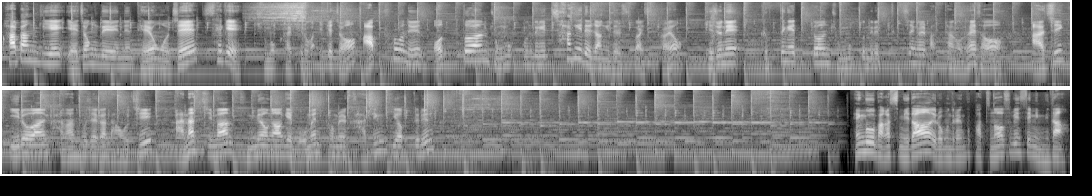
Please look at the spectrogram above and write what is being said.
하반기에 예정되어 있는 대형 호재 3개 주목할 필요가 있겠죠. 앞으로는 어떠한 종목군들이 차기 대장이 될 수가 있을까요? 기존에 급등했던 종목군들의 특징을 바탕으로 해서 아직 이러한 강한 호재가 나오지 않았지만 분명하게 모멘텀을 가진 기업들은 행복 반갑습니다. 여러분들의 행복 파트너 수빈쌤입니다.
